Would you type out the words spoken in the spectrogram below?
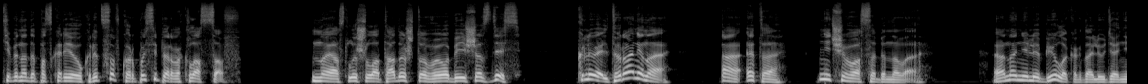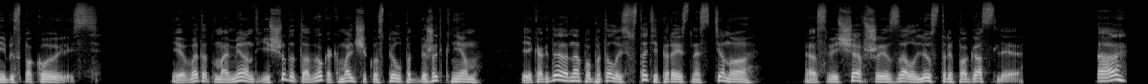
тебе надо поскорее укрыться в корпусе первых. Но я слышал от Ады, что вы обе еще здесь. Клюэль, ты ранена? А, это... ничего особенного». Она не любила, когда люди о ней беспокоились. И в этот момент, еще до того, как мальчик успел подбежать к ним, и когда она попыталась встать, опираясь на стену, освещавшие зал люстры погасли. «А?»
